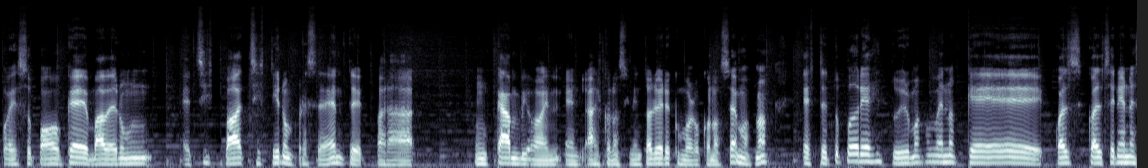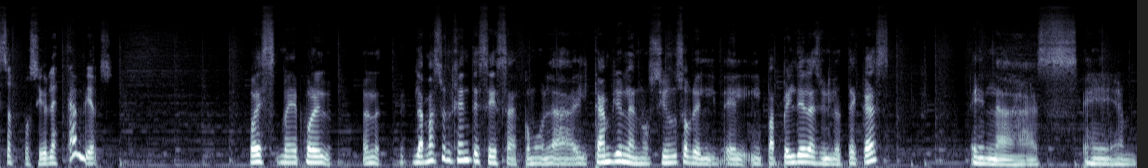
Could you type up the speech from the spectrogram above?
pues supongo que va a haber un, va a existir un precedente para un cambio en, al conocimiento libre como lo conocemos, ¿no? Este, ¿tú podrías intuir más o menos qué, cuáles cuál serían esos posibles cambios? Pues por el, la más urgente es esa, como la, el cambio en la noción sobre el papel de las bibliotecas en las em,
